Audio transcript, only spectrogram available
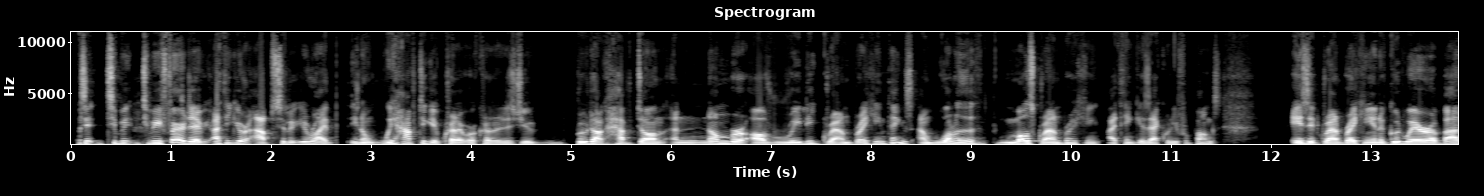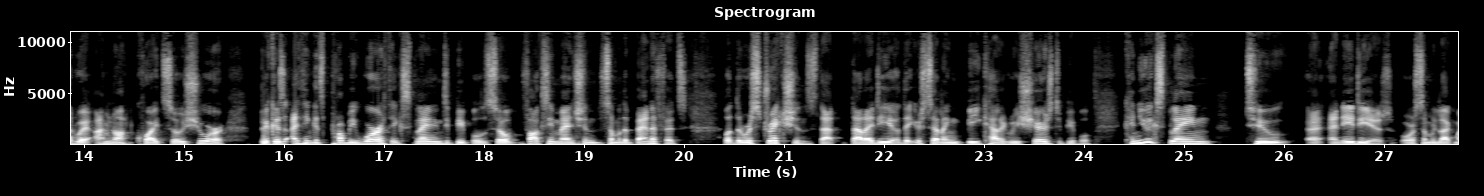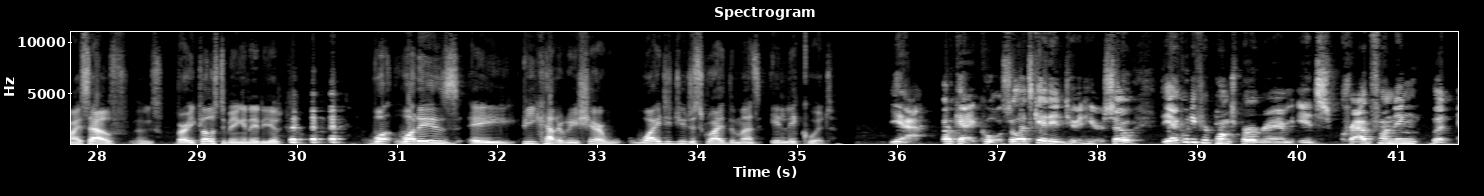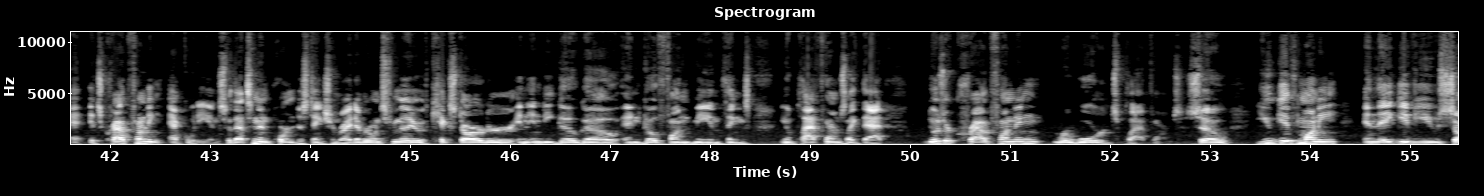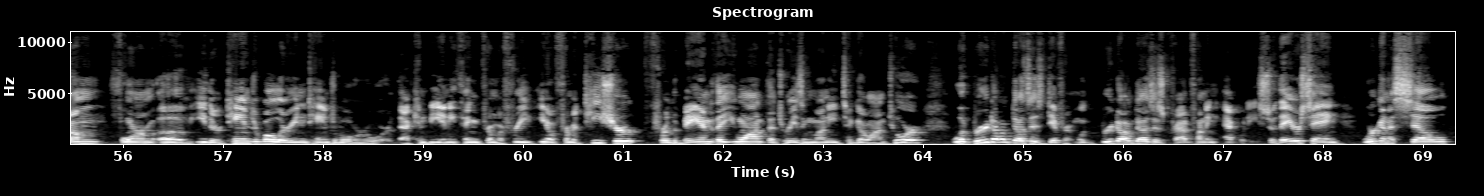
to, to, be to be fair, Dave, I think you're absolutely right. You know, we have to give credit where credit is due. Brewdog have done a number of really groundbreaking things, and one of the most groundbreaking, I think, is Equity for Punks. Is it groundbreaking in a good way or a bad way? I'm not quite so sure because I think it's probably worth explaining to people. So Foxy mentioned some of the benefits, but the restrictions, that that idea that you're selling B category shares to people. Can you explain to a, an idiot or somebody like myself who's very close to being an idiot what what is a B category share? Why did you describe them as illiquid? Yeah. Okay, cool. So let's get into it here. So the Equity for Punks program, it's crowdfunding, but it's crowdfunding equity. And so that's an important distinction, right? Everyone's familiar with Kickstarter and Indiegogo and GoFundMe and things, you know, platforms like that. Those are crowdfunding rewards platforms. So you give money and they give you some form of either tangible or intangible reward. That can be anything from a free, you know, from a t-shirt for the band that you want that's raising money to go on tour. What Brewdog does is different. What Brewdog does is crowdfunding equity. So they are saying we're going to sell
